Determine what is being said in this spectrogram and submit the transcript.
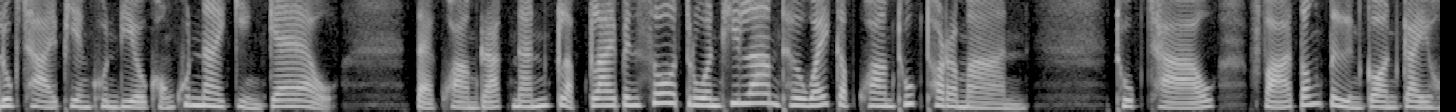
ลูกชายเพียงคนเดียวของคุณนายกิ่งแก้ว แต่ความรักนั้นกลับกลายเป็นโซ่ตรวนที่ล่ามเธอไว้กับความทุกข์ทรมาน ทุกเช้า ฟ้าต้องตื่นก่อนไก่โห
